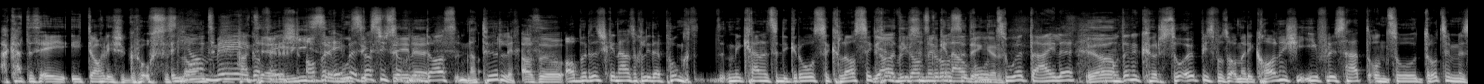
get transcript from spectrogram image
hat das, ey, Italien ist ein grosses Land. Ja, mega hat eine fest. Aber eben, das ist so ein bisschen das. Natürlich. Also- aber das ist genau so ein bisschen der Punkt. Wir kennen so die grossen Klassiker, Ja, die ganz genau, Dinger. zuteilen. Ja. Und dann hörst du so etwas, was so amerikanische Einflüsse hat und so trotzdem ein,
